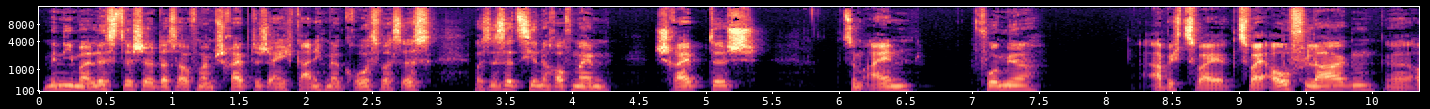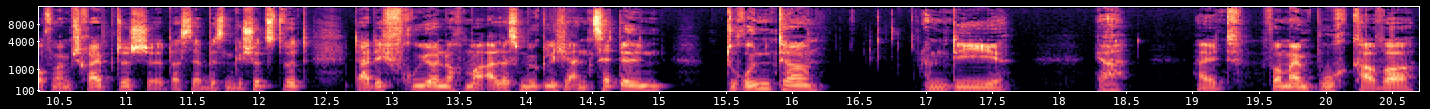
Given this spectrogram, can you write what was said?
minimalistischer, dass auf meinem Schreibtisch eigentlich gar nicht mehr groß was ist. Was ist jetzt hier noch auf meinem Schreibtisch? Zum einen vor mir habe ich zwei, zwei Auflagen äh, auf meinem Schreibtisch, äh, dass der ein bisschen geschützt wird. Da hatte ich früher noch mal alles Mögliche an Zetteln drunter, ähm, die ja halt von meinem Buchcover,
